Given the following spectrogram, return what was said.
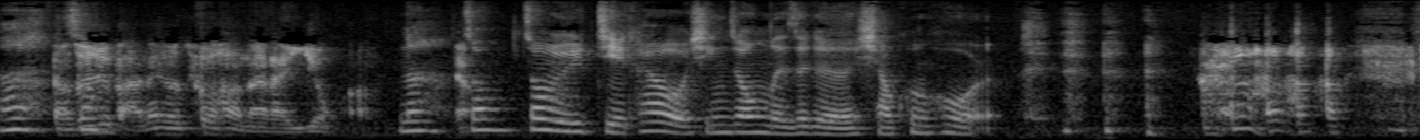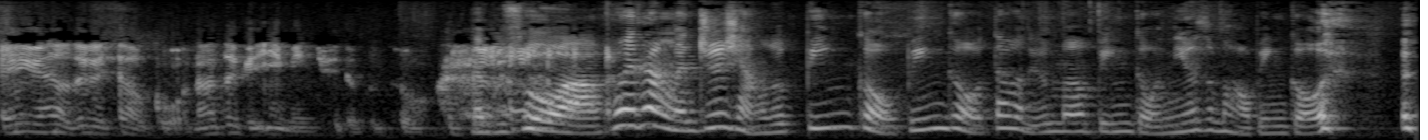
啊，然后就把那个绰号拿来用啊。那终终于解开我心中的这个小困惑了。哎，原来有这个效果，那这个艺名取得不错，还不错啊，会让人就是想说，bingo bingo，到底有没有 bingo？你有什么好 bingo？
